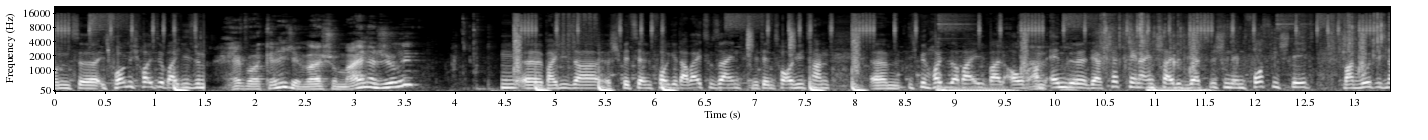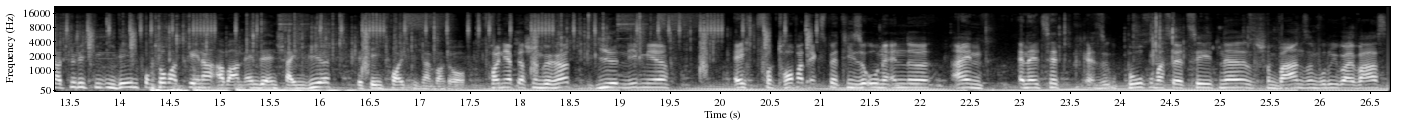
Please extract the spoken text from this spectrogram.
und äh, ich freue mich heute bei diesem Hä, woher kenne ich den? War ich schon mal in der Jury? äh, bei dieser speziellen Folge dabei zu sein mit den Torhütern. Ähm, ich bin heute dabei, weil auch am Ende der Cheftrainer entscheidet, wer zwischen den Pfosten steht. Man holt sich natürlich die Ideen vom Torwarttrainer, aber am Ende entscheiden wir. Deswegen freue ich mich einfach drauf. Freunde, ihr habt ja schon gehört, hier neben mir echt von Torwart-Expertise ohne Ende ein NLZ, also Bochum, was du erzählt, ne? das ist schon Wahnsinn, wo du überall warst.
